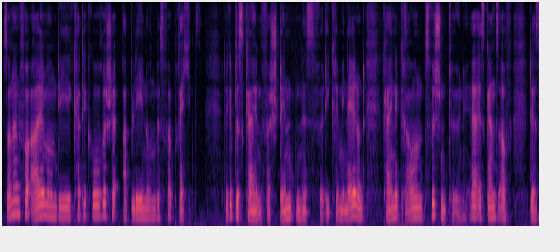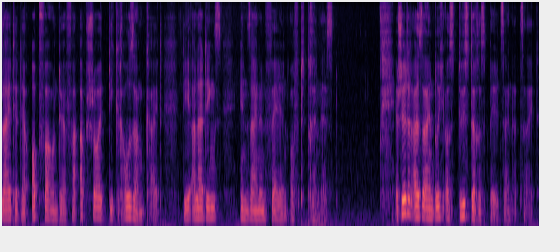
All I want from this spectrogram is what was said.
sondern vor allem um die kategorische Ablehnung des Verbrechens. Da gibt es kein Verständnis für die Kriminellen und keine grauen Zwischentöne. Er ist ganz auf der Seite der Opfer und er verabscheut die Grausamkeit, die allerdings in seinen Fällen oft drin ist. Er schildert also ein durchaus düsteres Bild seiner Zeit.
